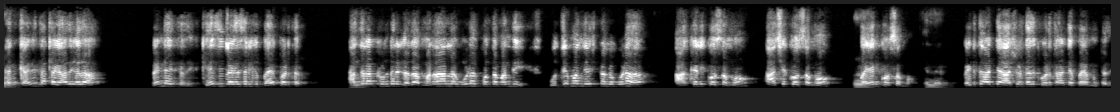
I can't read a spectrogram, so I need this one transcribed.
కానీ కవిత అట్లా కాదు కదా. బెండ్ అవుతుంది కేసులు అయ్యేసరికి భయపడతారు. అందరూ అట్లా ఉండరు కదా. మన దానిలో కూడా కొంతమంది ఉద్యమం చేసిన వాళ్ళు కూడా ఆకలి కోసమో ఆశ కోసమో. భయం కోసమో. పెడతా అంటే ఆశ ఉంటది కొడతా అంటే భయం ఉంటది.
